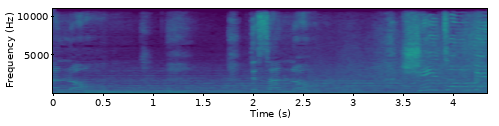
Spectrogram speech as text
I know, this I know. She told me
